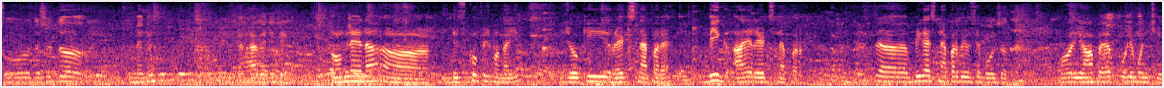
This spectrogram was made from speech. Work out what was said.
तो this is the menu you can have anything तो हमने ना डिस्को फ़िश मंगाई है, जो कि रेड स्नैपर है। Big eye red snapper big eye snapper भी उसे बोल सकते हैं। और यहाँ पे है पुलीमुंची।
